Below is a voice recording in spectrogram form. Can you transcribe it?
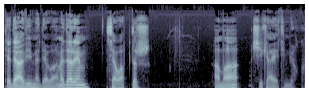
Tedavime devam ederim. Sevaptır. Ama şikayetim yok.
